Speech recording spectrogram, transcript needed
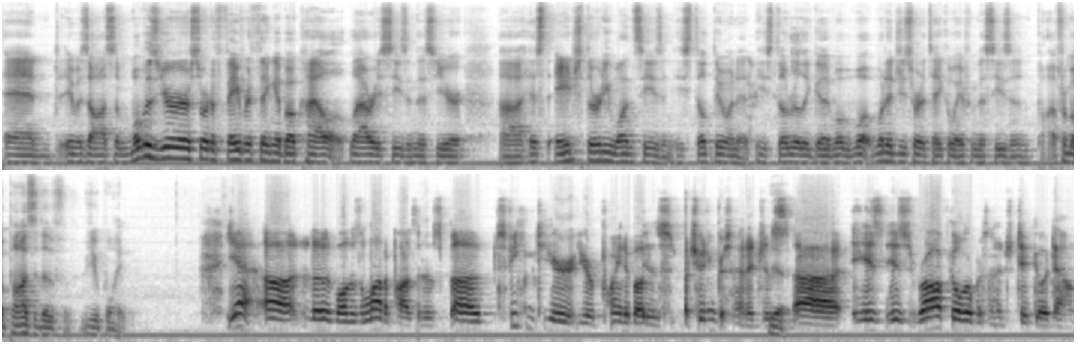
and it was awesome. What was your sort of favorite thing about Kyle Lowry's season this year? Uh, his age 31 season, he's still doing it. He's still really good. What, what, what did you sort of take away from this season uh, from a positive viewpoint? Yeah, uh, the, well, there's a lot of positives. Uh, speaking to your, your point about his shooting percentages, Yeah. uh, his his raw field goal percentage did go down,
